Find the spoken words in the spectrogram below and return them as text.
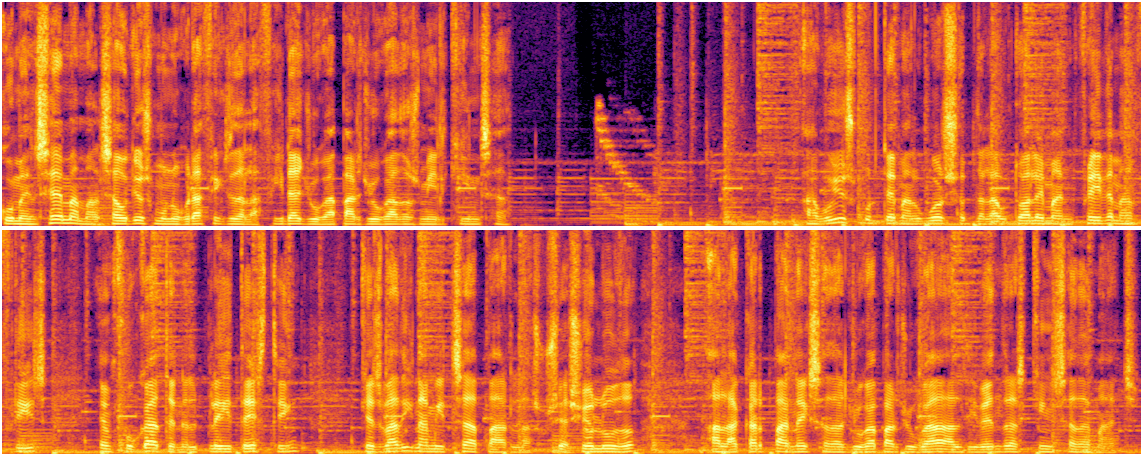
Comencem amb els àudios monogràfics de la Fira Jugar per Jugar 2015. Avui us portem al workshop de l'autor alemany Freedom and Fries enfocat en el playtesting que es va dinamitzar per l'associació Ludo a la carpa anexa del Jugar per Jugar el divendres 15 de maig.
